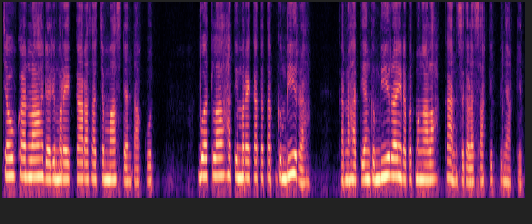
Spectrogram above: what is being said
Jauhkanlah dari mereka rasa cemas dan takut. Buatlah hati mereka tetap gembira, karena hati yang gembira yang dapat mengalahkan segala sakit penyakit.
